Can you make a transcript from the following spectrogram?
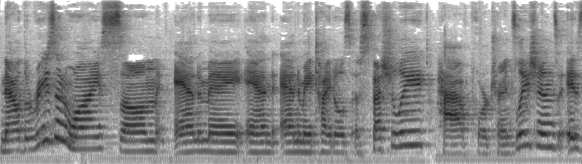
Now the reason why some anime and anime titles especially have poor translations is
